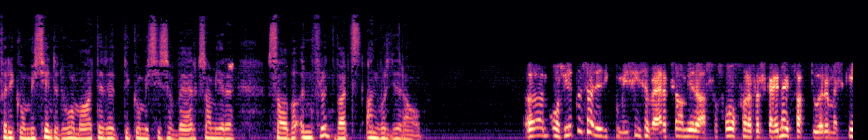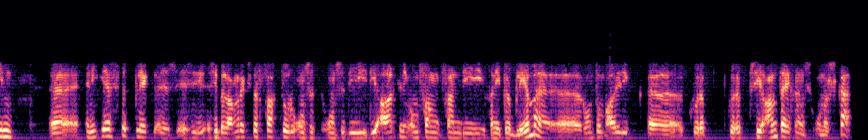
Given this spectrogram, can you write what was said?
vir die kommissie en tot hoe mate dit die kommissie se werksamehede sal beïnvloed, wat antwoord jy daarop? Um, ons weet ons dat die kommissie se werksamehede as gevolg van 'n verskeidenheid faktore miskien uh in die eerste plek is is die, is die belangrikste faktor ons het ons het die die aard en die omvang van die van die probleme uh, rondom al die uh korrup, korrupsie aantuigings onderskat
